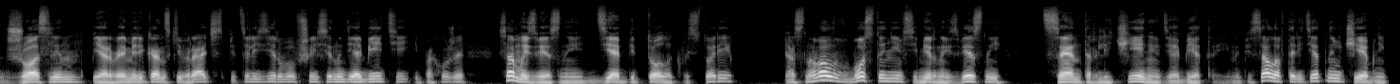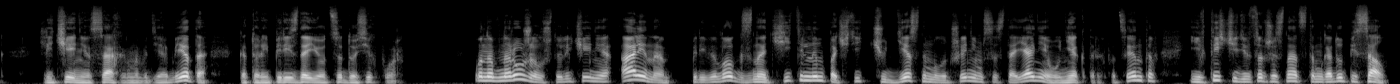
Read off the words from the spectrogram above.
Джослин, первый американский врач, специализировавшийся на диабете и, похоже, самый известный диабетолог в истории, основал в Бостоне всемирно известный Центр лечения диабета и написал авторитетный учебник «Лечение сахарного диабета», который переиздается до сих пор. Он обнаружил, что лечение Алина привело к значительным, почти чудесным улучшениям состояния у некоторых пациентов и в 1916 году писал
